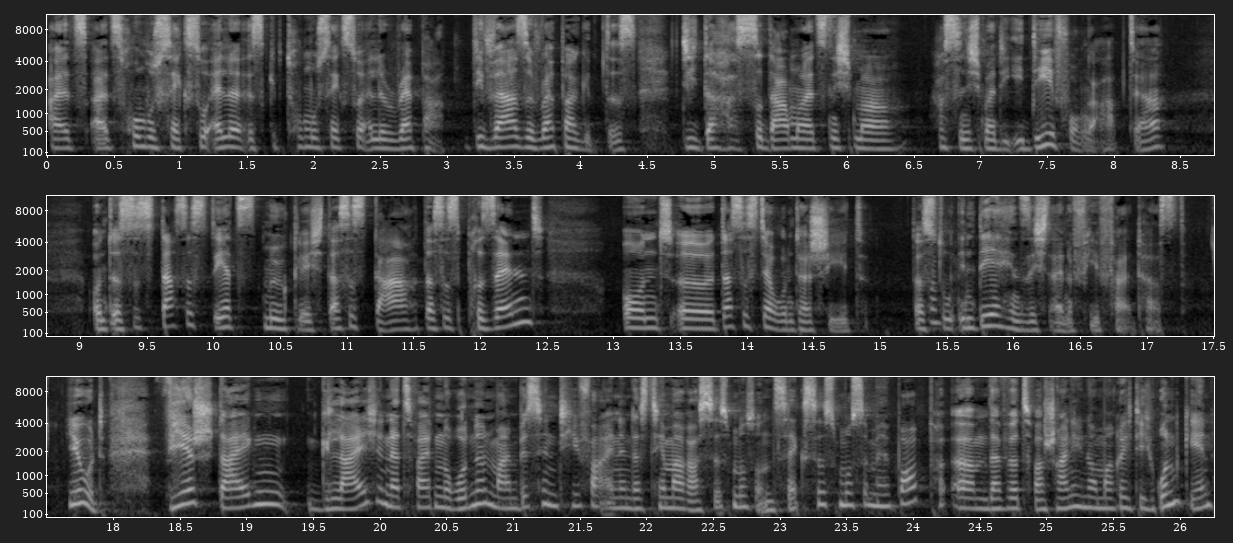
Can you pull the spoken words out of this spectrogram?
als als Homosexuelle. Es gibt homosexuelle Rapper, diverse Rapper gibt es, die da hast du damals nicht mal, hast du nicht mal die Idee von gehabt, ja. Und das ist, das ist jetzt möglich, das ist da, das ist präsent und äh, das ist der Unterschied, dass okay. du in der Hinsicht eine Vielfalt hast. Gut, wir steigen gleich in der zweiten Runde mal ein bisschen tiefer ein in das Thema Rassismus und Sexismus im Hip-Hop. Ähm, da wird es wahrscheinlich nochmal richtig rund gehen.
